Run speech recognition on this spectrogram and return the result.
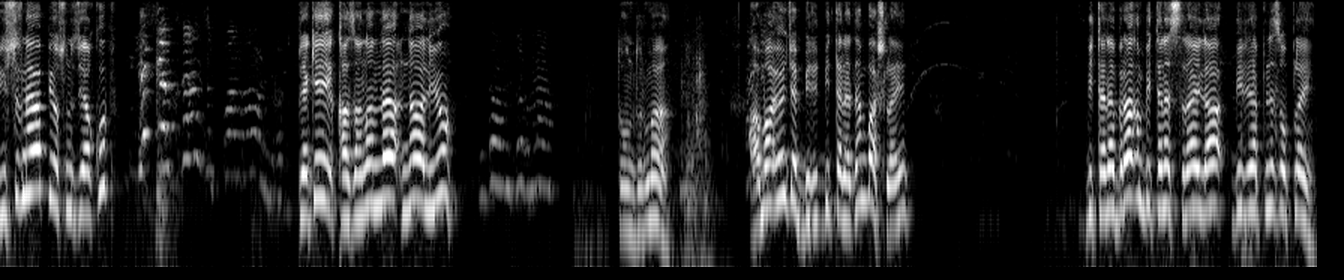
Yusuf ne yapıyorsunuz Yakup? Peki kazanan ne, ne alıyor? Dondurma. Dondurma. Ama önce bir, bir taneden başlayın. Bir tane bırakın bir tane sırayla bir hepiniz ben.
